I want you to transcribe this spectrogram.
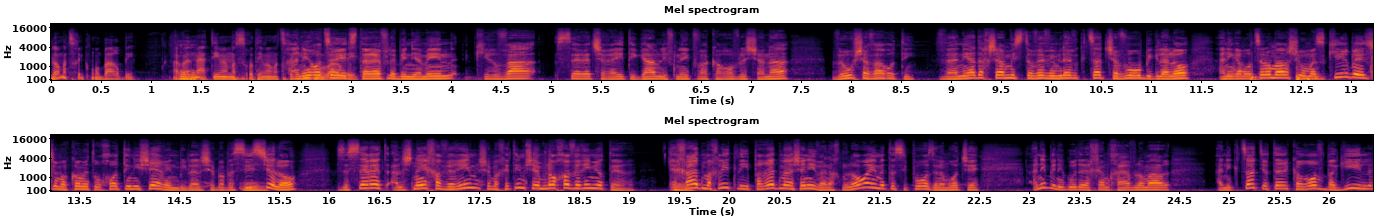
לא מצחיק כמו ברבי. אבל כן. מעטים הם הסרטים המצחיקים כמו ברבי. אני רוצה להצטרף לבנימין, קרבה סרט שראיתי גם לפני כבר קרוב לשנה, והוא שבר אותי. ואני עד עכשיו מסתובב עם לב קצת שבור בגללו. אני גם רוצה לומר שהוא מזכיר באיזשהו מקום את רוחות טיני שרין, בגלל שבבסיס mm. שלו זה סרט על שני חברים שמחליטים שהם לא חברים יותר. כן. אחד מחליט להיפרד מהשני, ואנחנו לא רואים את הסיפור הזה, למרות שאני בניגוד אליכם חייב לומר, אני קצת יותר קרוב בגיל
